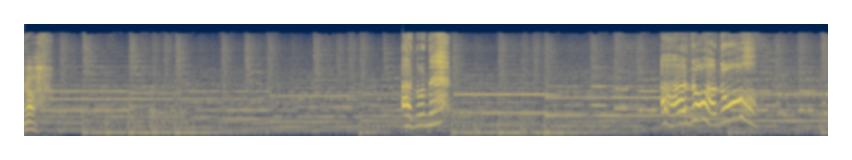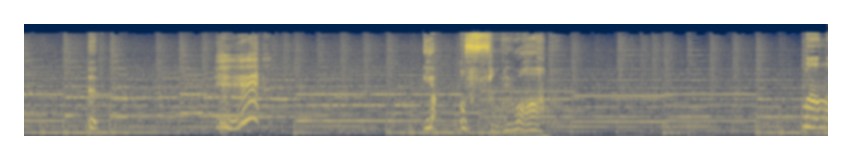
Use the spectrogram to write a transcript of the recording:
や。あのね。あのあの。ええ？いやそれは。むむ。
